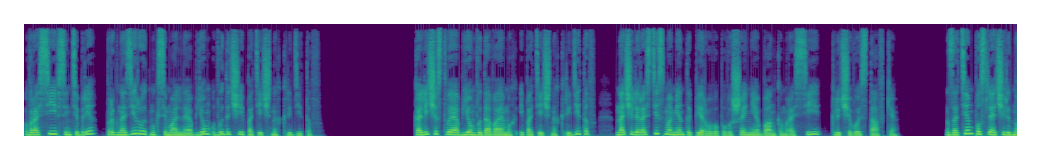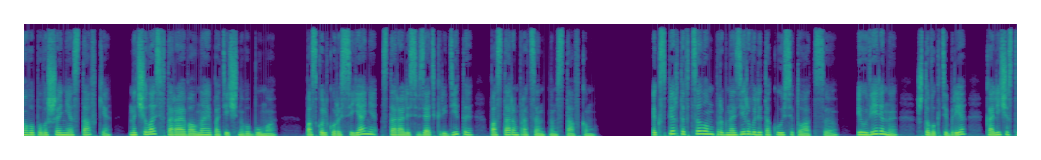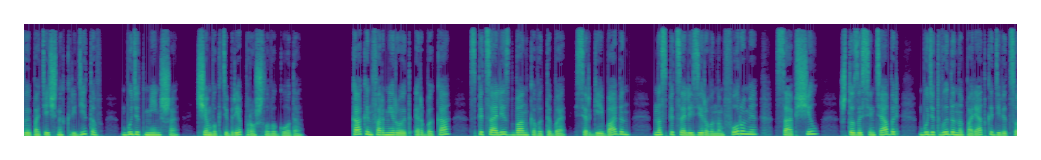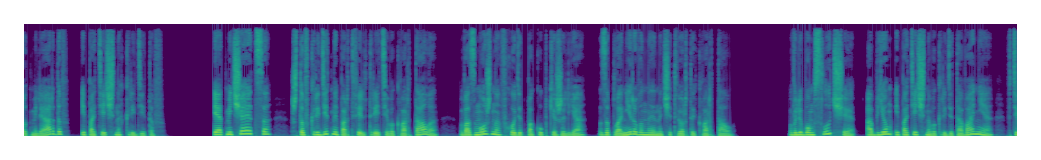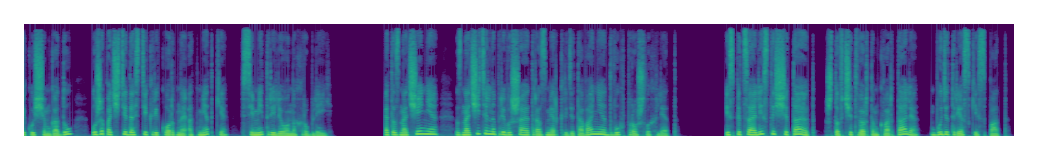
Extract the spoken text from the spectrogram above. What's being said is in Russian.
В России в сентябре прогнозируют максимальный объем выдачи ипотечных кредитов. Количество и объем выдаваемых ипотечных кредитов начали расти с момента первого повышения Банком России ключевой ставки. Затем после очередного повышения ставки началась вторая волна ипотечного бума, поскольку россияне старались взять кредиты по старым процентным ставкам. Эксперты в целом прогнозировали такую ситуацию и уверены, что в октябре количество ипотечных кредитов будет меньше, чем в октябре прошлого года. Как информирует РБК, специалист банка ВТБ Сергей Бабин на специализированном форуме сообщил, что за сентябрь будет выдано порядка 900 миллиардов ипотечных кредитов. И отмечается, что в кредитный портфель третьего квартала, возможно, входят покупки жилья, запланированные на четвертый квартал. В любом случае, объем ипотечного кредитования в текущем году уже почти достиг рекордной отметки в 7 триллионах рублей. Это значение значительно превышает размер кредитования двух прошлых лет. И специалисты считают, что в четвертом квартале будет резкий спад.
